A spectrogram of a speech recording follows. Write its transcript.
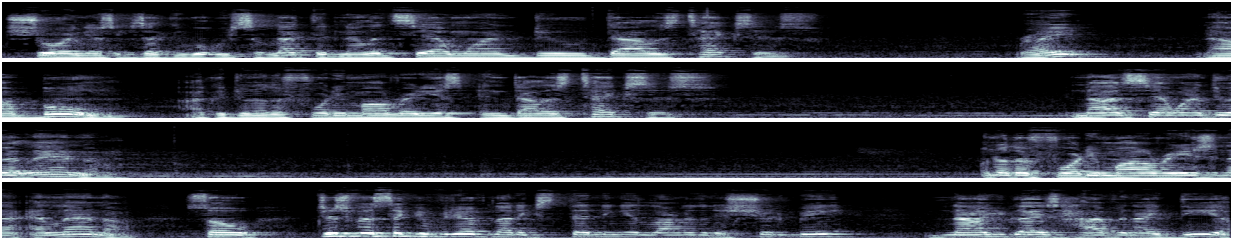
showing us exactly what we selected. Now let's say I want to do Dallas, Texas, right? Now boom, I could do another 40 mile radius in Dallas, Texas. Now let's say I want to do Atlanta. Another 40 mile radius in Atlanta. So just for the second video of not extending it longer than it should be, now you guys have an idea.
